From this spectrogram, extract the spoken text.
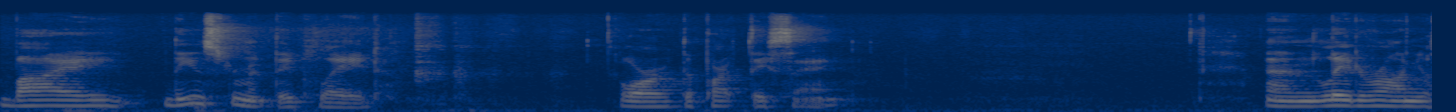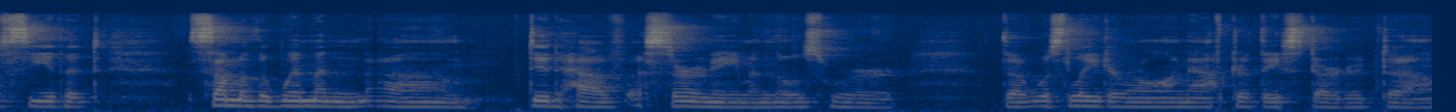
by the instrument they played or the part they sang. And later on, you'll see that some of the women um, did have a surname, and those were that was later on after they started uh,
